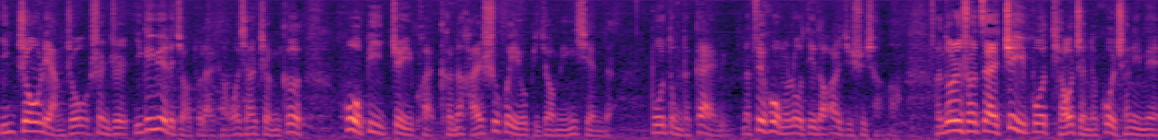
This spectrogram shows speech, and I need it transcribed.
一周、两周甚至一个月的角度来看，我想整个货币这一块可能还是会有比较明显的波动的概率。那最后我们落地到二级市场啊，很多人说在这一波调整的过程里面，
